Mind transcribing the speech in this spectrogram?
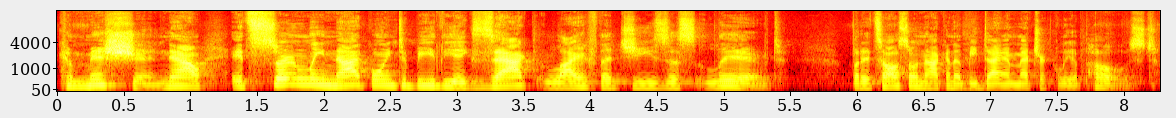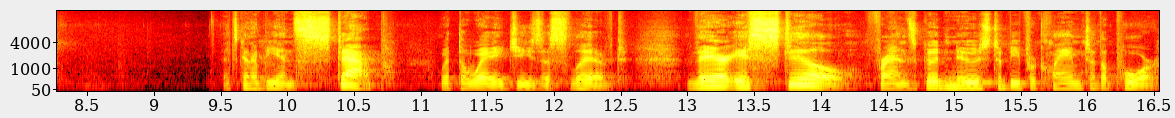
commissioned. Now, it's certainly not going to be the exact life that Jesus lived, but it's also not going to be diametrically opposed. It's going to be in step with the way Jesus lived. There is still, friends, good news to be proclaimed to the poor,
